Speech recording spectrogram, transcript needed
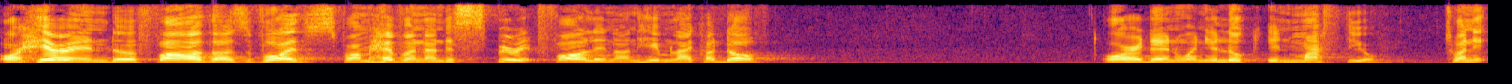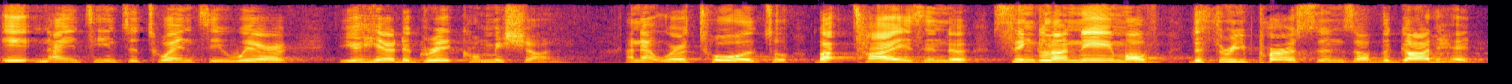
or hearing the Father's voice from heaven and the Spirit falling on him like a dove. Or then when you look in Matthew 28 19 to 20, where you hear the Great Commission, and that we're told to baptize in the singular name of the three persons of the Godhead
